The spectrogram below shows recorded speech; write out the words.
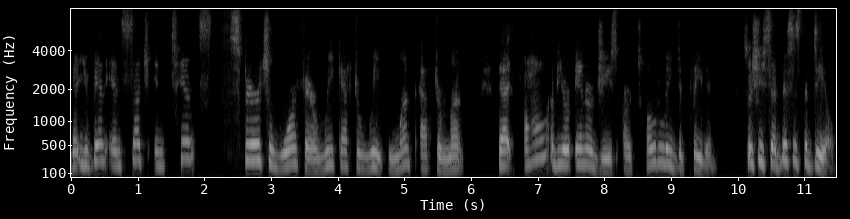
that you've been in such intense spiritual warfare week after week, month after month, that all of your energies are totally depleted. So she said, This is the deal.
